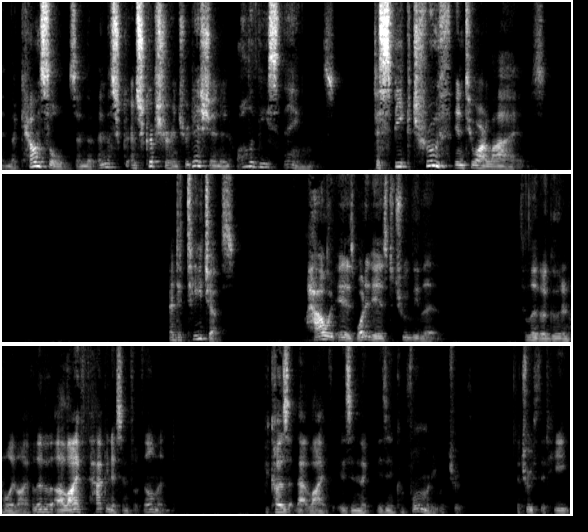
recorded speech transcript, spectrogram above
and the councils and, the, and, the, and scripture and tradition and all of these things to speak truth into our lives and to teach us how it is, what it is to truly live, to live a good and holy life, live a life of happiness and fulfillment because that life is in the is in conformity with truth the truth that he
